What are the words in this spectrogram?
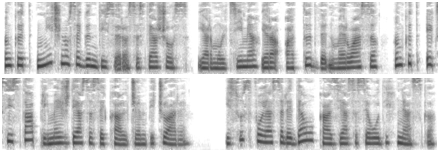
încât nici nu se gândiseră să stea jos, iar mulțimea era atât de numeroasă, încât exista primejdea să se calce în picioare. Isus voia să le dea ocazia să se odihnească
